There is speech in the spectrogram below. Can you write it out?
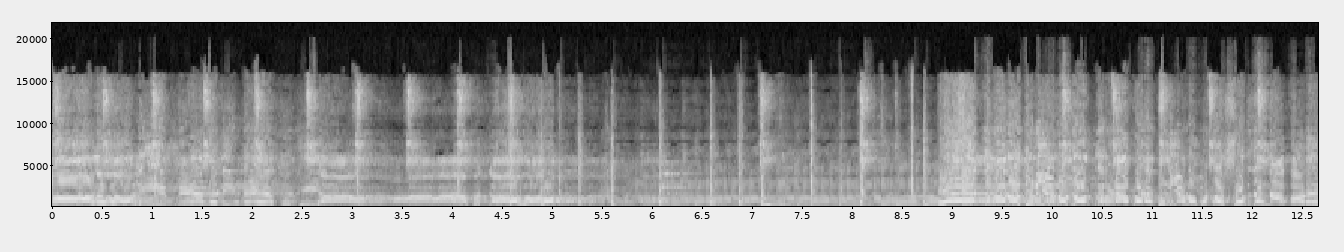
માળવાળી મેલડીને દુખિયા બતાવો. તમારો દુનિયાનો ડોક્ટર ના પાડે, દુનિયાનો મોટો સર્જન ના પાડે.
